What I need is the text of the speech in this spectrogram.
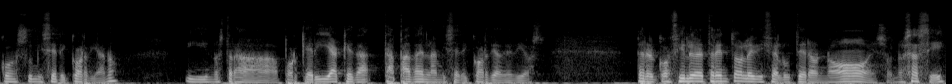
con su misericordia, ¿no? Y nuestra porquería queda tapada en la misericordia de Dios. Pero el concilio de Trento le dice a Lutero, no, eso no es así.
